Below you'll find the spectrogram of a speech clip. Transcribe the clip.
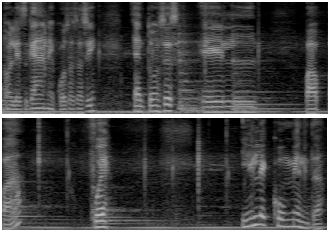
no les gane, cosas así. Entonces el papá fue y le comenta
